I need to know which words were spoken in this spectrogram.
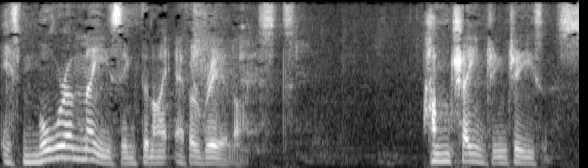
is more amazing than I ever realised. Unchanging Jesus.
